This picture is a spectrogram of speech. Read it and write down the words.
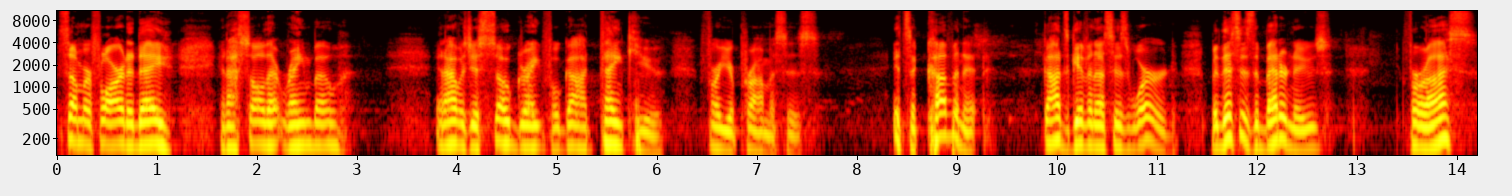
summer Florida day and I saw that rainbow. And I was just so grateful. God, thank you for your promises. It's a covenant. God's given us His word. But this is the better news. For us,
